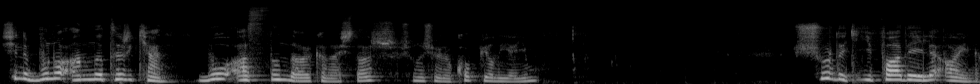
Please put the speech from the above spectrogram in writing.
Şimdi bunu anlatırken bu aslında arkadaşlar şunu şöyle kopyalayayım. Şuradaki ifadeyle aynı.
